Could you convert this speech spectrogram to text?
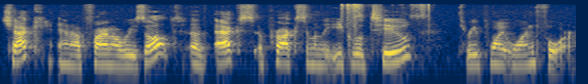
check and a final result of x approximately equal to 3.14.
